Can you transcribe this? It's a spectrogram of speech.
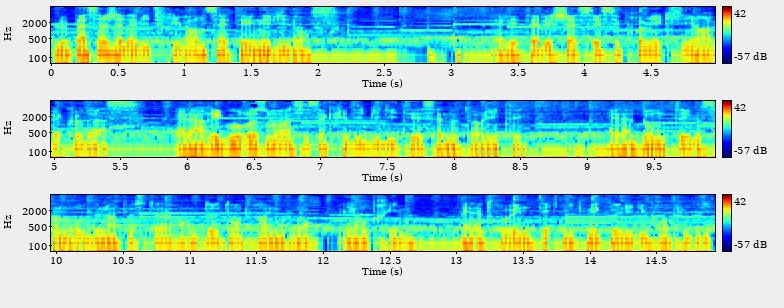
le passage à la vie de freelance a été une évidence. Elle est allée chasser ses premiers clients avec audace, elle a rigoureusement assis sa crédibilité et sa notoriété, elle a dompté le syndrome de l'imposteur en deux temps trois mouvements, et en prime, elle a trouvé une technique méconnue du grand public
